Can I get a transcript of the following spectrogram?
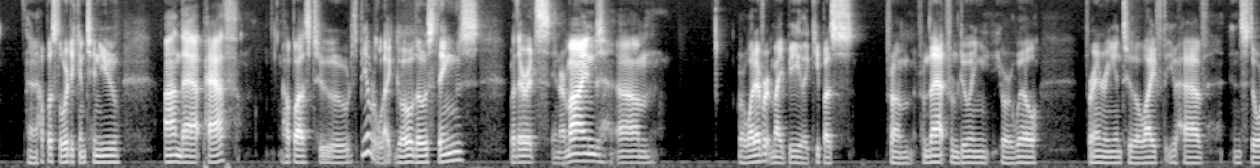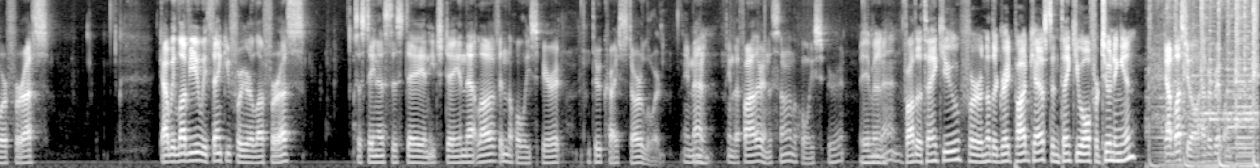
And help us, Lord, to continue on that path. Help us to just be able to let go of those things, whether it's in our mind um, or whatever it might be, that keep us from from that, from doing your will, for entering into the life that you have in store for us. God, we love you. We thank you for your love for us. Sustain us this day and each day in that love in the Holy Spirit and through Christ our Lord. Amen. In the name of the Father and the Son and the Holy Spirit. Amen. Amen. Father, thank you for another great podcast and thank you all for tuning in. God bless you all. Have a great one.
